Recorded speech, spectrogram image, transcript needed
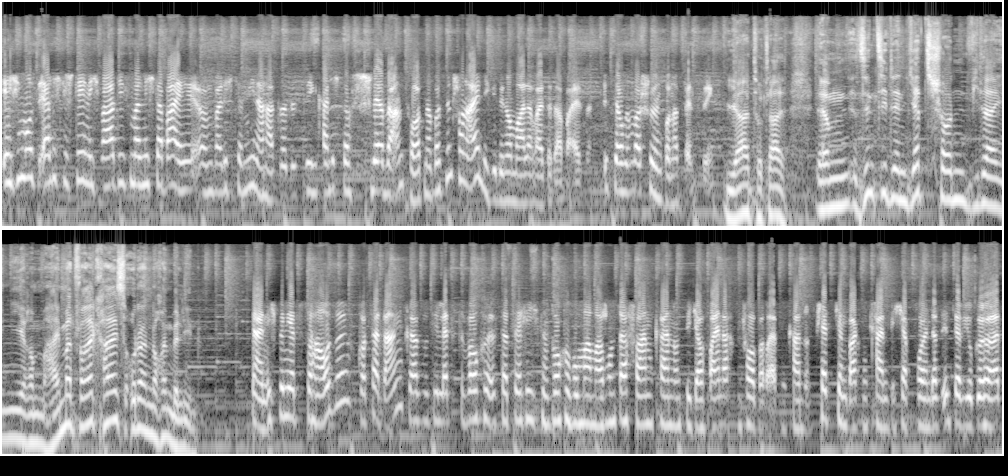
Ich muss ehrlich gestehen, ich war diesmal nicht dabei, ähm, weil ich Termine hatte. Deswegen kann ich das schwer beantworten. Aber es sind schon einige, die normalerweise dabei sind. Ist ja auch immer schön, so ein Adventsding. Ja, total. Ähm, sind Sie denn jetzt schon wieder in Ihrem Heimatwahlkreis oder noch in Berlin? Nein, ich bin jetzt zu Hause, Gott sei Dank. Also die letzte Woche ist tatsächlich eine Woche, wo man mal runterfahren kann und sich auf Weihnachten vorbereiten kann und Plätzchen backen kann. Ich habe vorhin das Interview gehört.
